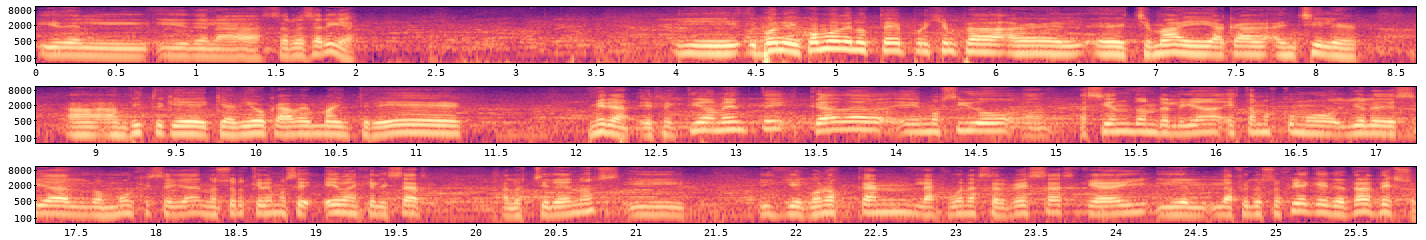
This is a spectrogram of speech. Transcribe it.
y, del, y de la cervecería. Y, y bueno, ¿y cómo ven ustedes, por ejemplo, a- el eh, Chimay acá en Chile? ¿Ha- ¿Han visto que, que ha habido cada vez más interés? Mira, efectivamente, cada hemos ido haciendo en realidad, estamos como yo le decía a los monjes allá, nosotros queremos evangelizar a los chilenos y, y que conozcan las buenas cervezas que hay y el- la filosofía que hay detrás de eso.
